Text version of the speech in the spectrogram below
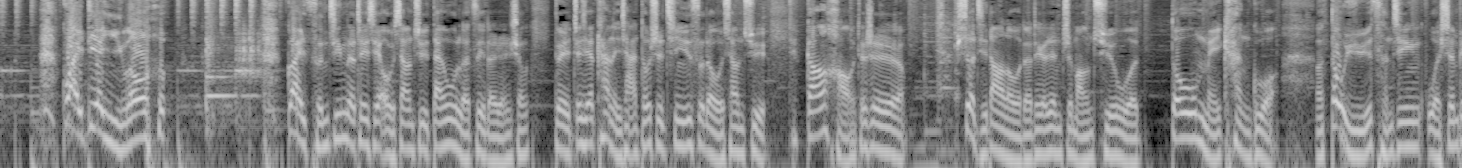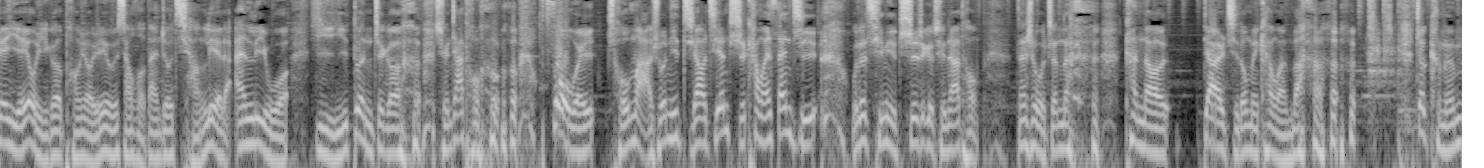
怪电影喽，怪曾经的这些偶像剧耽误了自己的人生。对这些看了一下，都是清一色的偶像剧，刚好就是涉及到了我的这个认知盲区，我。”都没看过，呃，斗鱼曾经我身边也有一个朋友，也有个小伙伴，就强烈的安利我，以一顿这个 全家桶作为筹码，说你只要坚持看完三集，我就请你吃这个全家桶。但是我真的 看到。第二集都没看完吧？这可能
